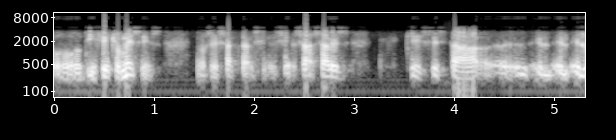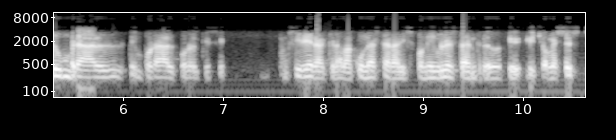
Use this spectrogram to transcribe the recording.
o 18 meses. No sé exactamente, sabes que es esta, el, umbral temporal por el que se considera que la vacuna estará disponible está entre 12 y 18 meses,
